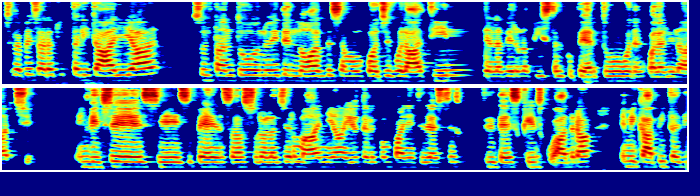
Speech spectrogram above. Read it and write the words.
c'è da pensare a tutta l'Italia soltanto noi del nord siamo un po' agevolati nell'avere una pista al coperto nel quale allenarci. Invece se si pensa solo alla Germania, io ho delle compagne tedesche, tedesche in squadra e mi capita di,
